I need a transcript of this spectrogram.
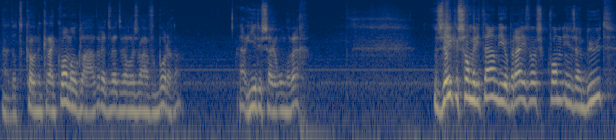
Nou, dat koninkrijk kwam ook later, het werd weliswaar verborgen. Nou, hier is hij onderweg. Een zeker Samaritaan die op reis was, kwam in zijn buurt.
